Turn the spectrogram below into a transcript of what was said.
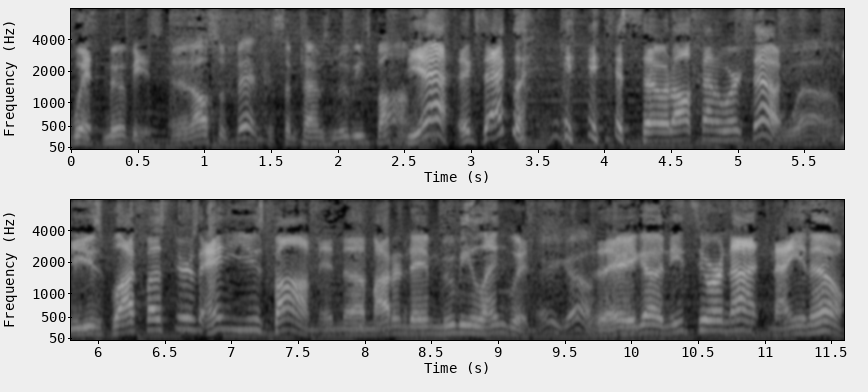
with movies. And it also fit because sometimes movies bomb. Yeah, exactly. so it all kind of works out. Wow. You use blockbusters and you use bomb in uh, modern day movie language. There you go. There you go. Need to or not, now you know.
